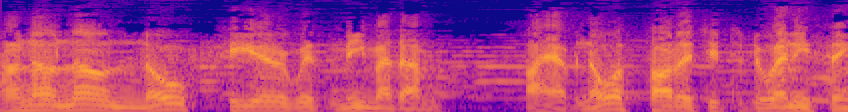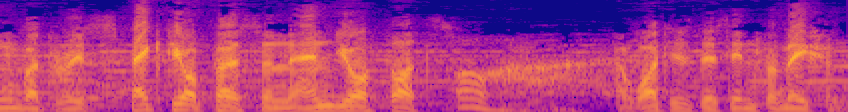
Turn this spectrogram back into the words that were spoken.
No, no, no, no fear with me, madame. I have no authority to do anything but respect your person and your thoughts. Oh, And what is this information?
